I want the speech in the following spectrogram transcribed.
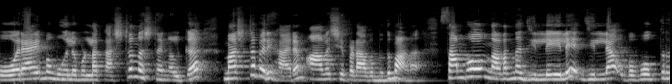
പോരായ്മ മൂലമുള്ള കഷ്ടനഷ്ടങ്ങൾക്ക് നഷ്ടപരിഹാരം ആവശ്യപ്പെടാവുന്നതുമാണ്. സംഭവം നടന്ന ജില്ലയിലെ ജില്ലാ ഉപഭോക്തൃ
